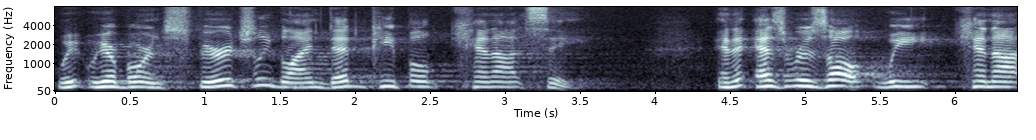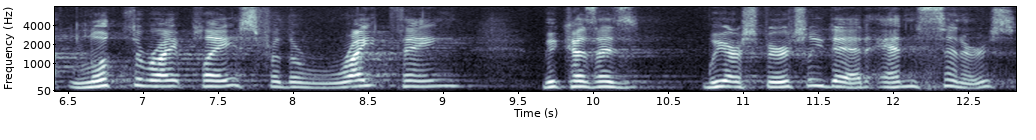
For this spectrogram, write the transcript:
We, we are born spiritually blind. Dead people cannot see. And as a result, we cannot look the right place for the right thing because as we are spiritually dead and sinners,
